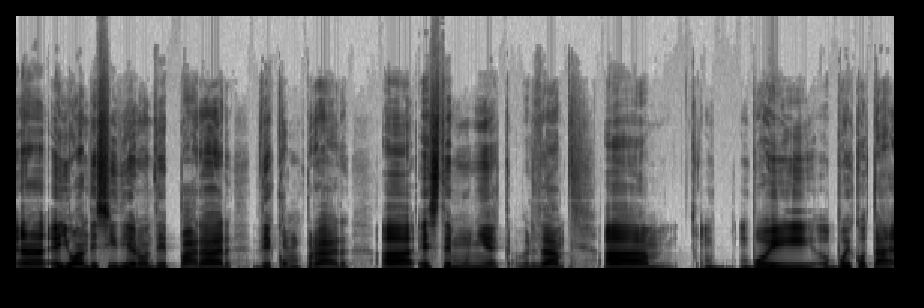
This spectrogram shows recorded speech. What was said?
Ah, ellos han decidido de parar de comprar a esta muñeca, ¿verdad? voy boicotar,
